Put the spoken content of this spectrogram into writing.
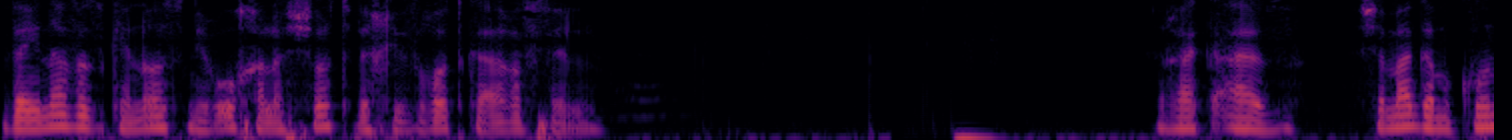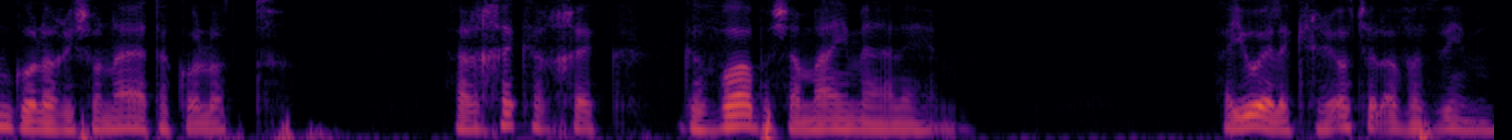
ועיניו הזקנות נראו חלשות וחברות כערפל. רק אז שמע גם קונגו לראשונה את הקולות. הרחק הרחק, גבוה בשמיים מעליהם. היו אלה קריאות של אווזים,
